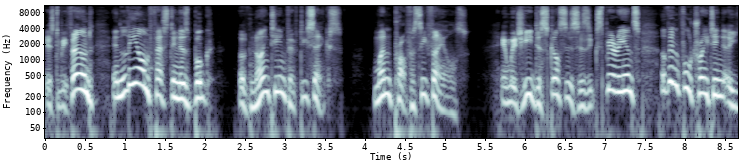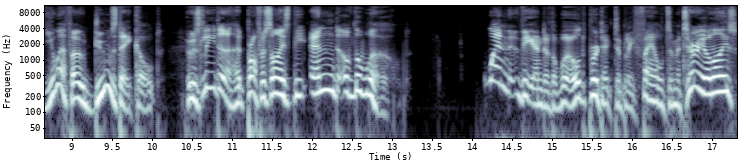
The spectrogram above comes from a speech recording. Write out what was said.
is to be found in Leon Festinger's book of 1956, When Prophecy Fails, in which he discusses his experience of infiltrating a UFO doomsday cult whose leader had prophesied the end of the world. When the end of the world predictably failed to materialize,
